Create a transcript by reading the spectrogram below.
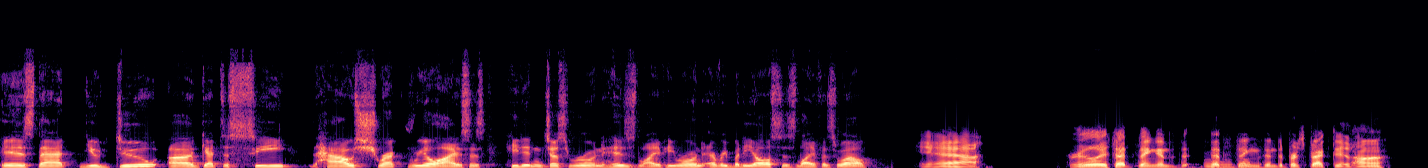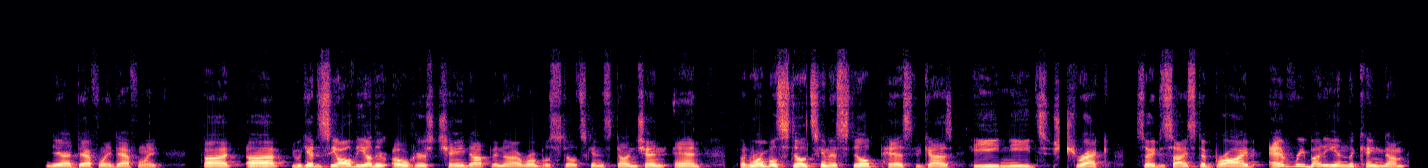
is that you do uh, get to see how Shrek realizes he didn't just ruin his life, he ruined everybody else's life as well. Yeah. Really set thing in, set Mhm. things into perspective, huh? Yeah, definitely, definitely. But uh, we get to see all the other ogres chained up in uh, Rumpelstiltskin's dungeon, and but Rumpelstiltskin is still pissed because he needs Shrek. So he decides to bribe everybody in the kingdom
